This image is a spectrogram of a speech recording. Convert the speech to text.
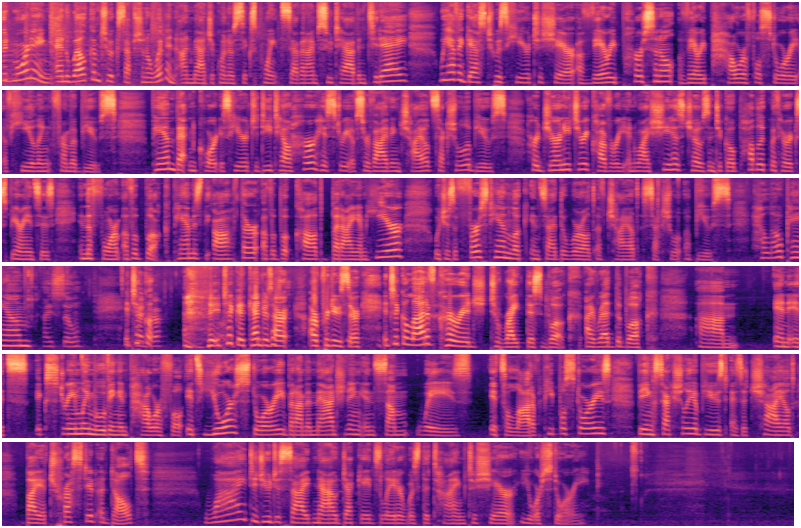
Good morning and welcome to Exceptional Women on Magic 106.7. I'm Sue Tab, and today we have a guest who is here to share a very personal, very powerful story of healing from abuse. Pam Bettencourt is here to detail her history of surviving child sexual abuse, her journey to recovery, and why she has chosen to go public with her experiences in the form of a book. Pam is the author of a book called But I Am Here, which is a firsthand look inside the world of child sexual abuse. Hello, Pam. Hi, Sue. It Hi, took Kendra. a, it took a, Kendra's our our producer. It took a lot of courage to write this book. I read the book, um, and it's extremely moving and powerful. It's your story, but I'm imagining in some ways it's a lot of people's stories being sexually abused as a child by a trusted adult. Why did you decide now, decades later, was the time to share your story?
